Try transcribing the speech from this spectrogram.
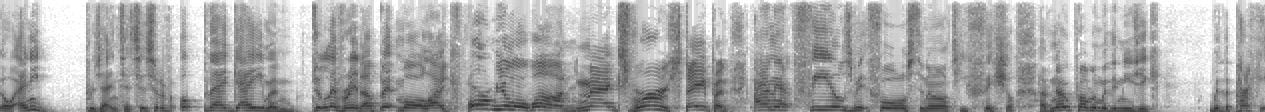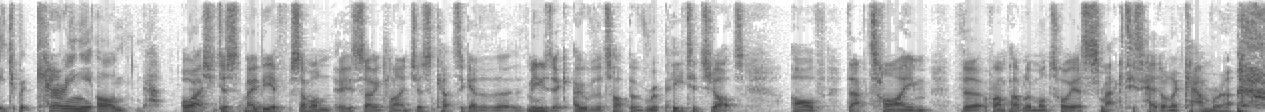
or any presenter, to sort of up their game and deliver it a bit more like Formula One, Max Verstappen. And it feels a bit forced and artificial. I've no problem with the music, with the package, but carrying it on, no. Or actually, just maybe if someone is so inclined, just cut together the music over the top of repeated shots of that time that Juan Pablo Montoya smacked his head on a camera.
